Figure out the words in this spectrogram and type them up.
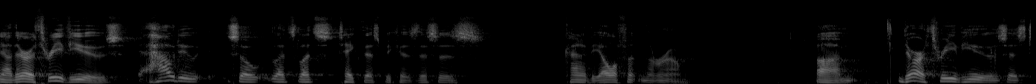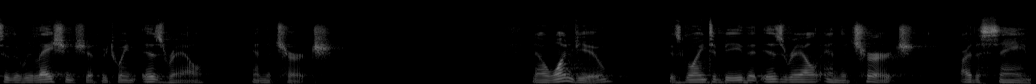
Now there are three views. How do so let's let's take this because this is kind of the elephant in the room. Um, there are three views as to the relationship between Israel and the church. Now, one view is going to be that Israel and the church are the same,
